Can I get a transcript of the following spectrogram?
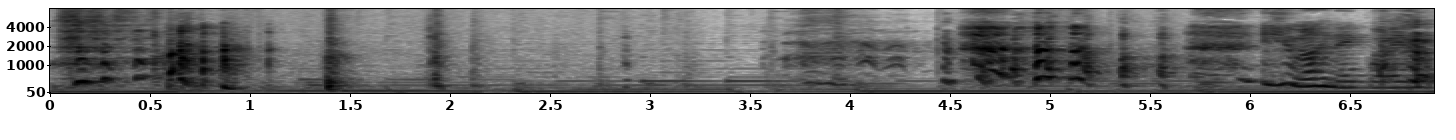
今ね、これ、伝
